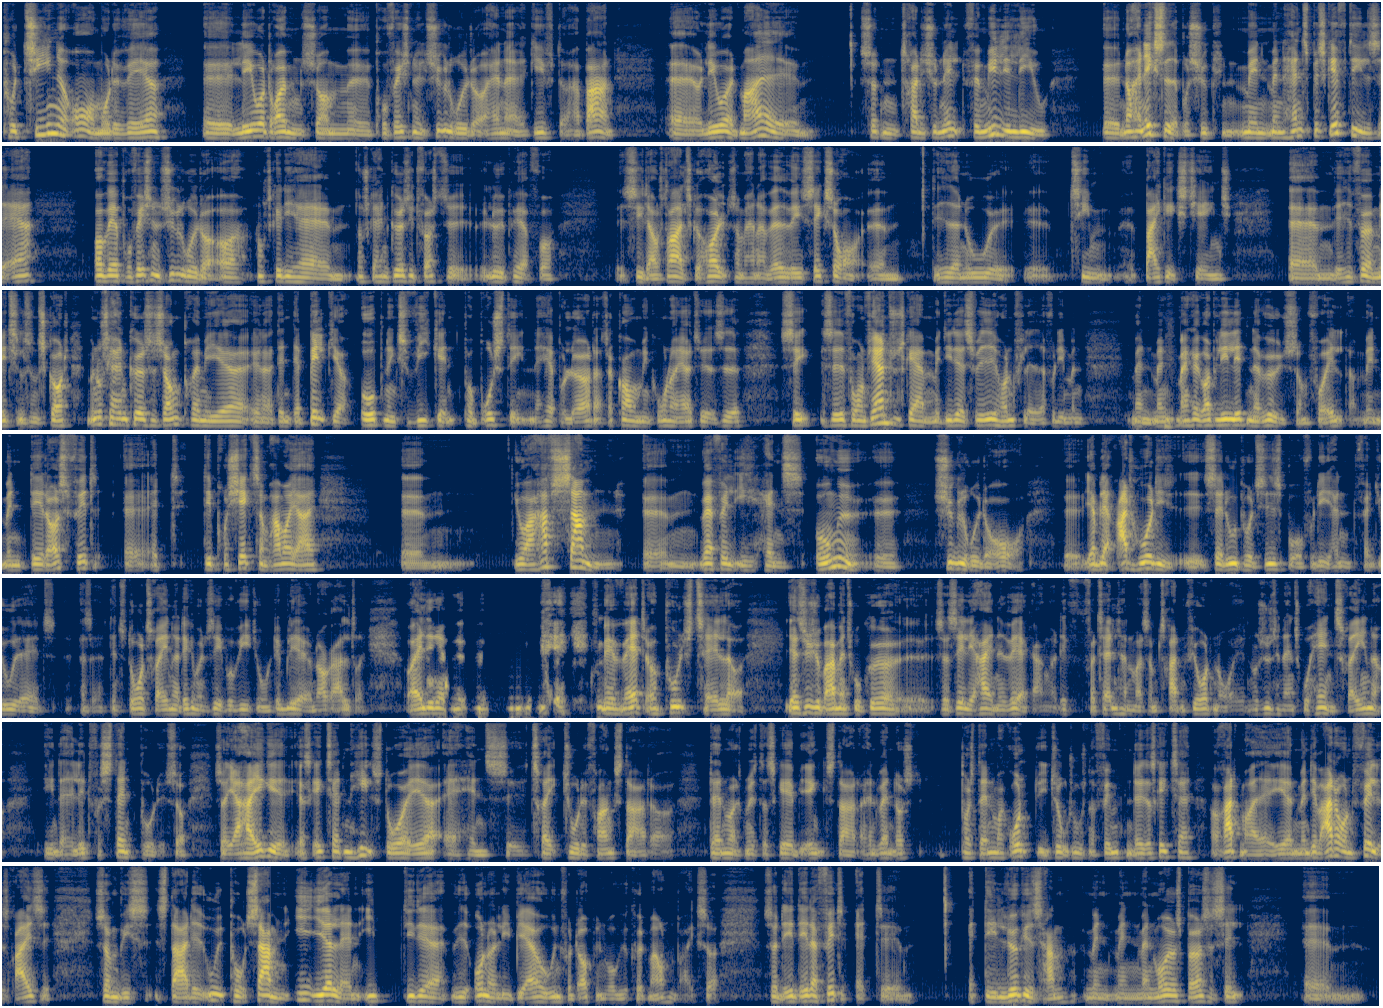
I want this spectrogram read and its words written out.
på 10. år må det være, øh, lever drømmen som øh, professionel cykelrytter, og han er gift og har barn, øh, og lever et meget øh, sådan traditionelt familieliv, øh, når han ikke sidder på cyklen. Men, men hans beskæftigelse er at være professionel cykelrytter, og nu skal, de have, nu skal han køre sit første løb her for øh, sit australske hold, som han har været ved i seks år. Øhm, det hedder nu øh, øh, Team Bike Exchange. Øhm, det hed før Mitchelson Scott, men nu skal han køre sæsonpremiere, eller den der Belgier åbningsweekend på brostenene her på lørdag. Så kommer min kone og jeg til at sidde, se, sidde foran fjernsynsskærmen med de der svedige håndflader, fordi man, man, man, man kan godt blive lidt nervøs som forældre, men, men det er da også fedt, at det projekt, som ham og jeg øh, jo har haft sammen, øh, i hvert fald i hans unge øh, cykelrytterår. Øh, jeg blev ret hurtigt øh, sat ud på et tidsspor, fordi han fandt jo ud af, at altså, den store træner, det kan man se på videoen, det bliver jeg jo nok aldrig. Og alt det der med, med, med watt og pulstal, og jeg synes jo bare, at man skulle køre øh, sig selv i hegnet hver gang, og det fortalte han mig som 13-14-årig. Nu synes han, at han skulle have en træner, en, der havde lidt forstand på det. Så, så jeg, har ikke, jeg skal ikke tage den helt store ære af hans øh, tre Tour de France starter og Danmarks mesterskab i enkeltstart, og han vandt også på Danmark rundt i 2015. Jeg skal ikke tage ret meget af æren, men det var dog en fælles rejse, som vi startede ud på sammen i Irland, i de der vidunderlige bjerge uden for Dublin, hvor vi kørte mountainbike. Så, så det, det er da fedt, at, øh, at det lykkedes ham, men, men man må jo spørge sig selv, øh,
